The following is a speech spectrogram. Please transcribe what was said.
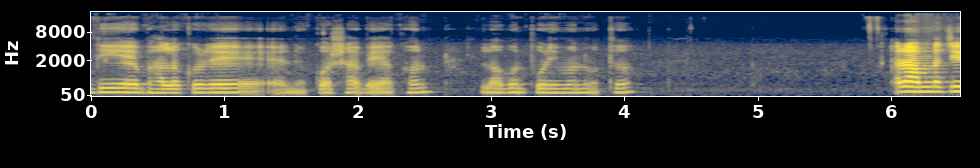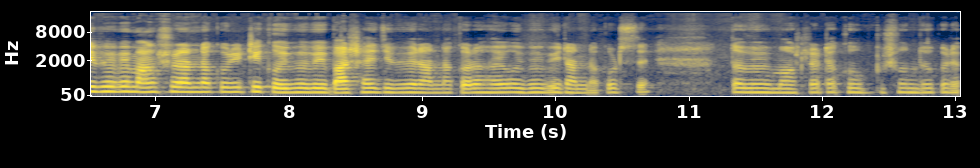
দিয়ে ভালো করে কষাবে এখন লবণ পরিমাণ মতো। আর আমরা যেভাবে মাংস রান্না করি ঠিক ওইভাবে বাসায় যেভাবে রান্না করা হয় ওইভাবেই রান্না করছে। তবে মশলাটা খুব সুন্দর করে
